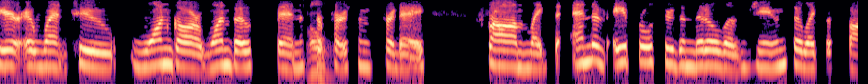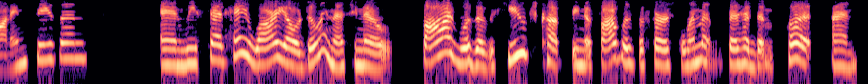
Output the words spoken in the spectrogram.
year, it went to one gar, one bowfin per Oh. person per day from like the end of April through the middle of June, so like the spawning season. And we said, hey, why are y'all doing this? You know, five was a huge cut. You know, five was the first limit that had been put, and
